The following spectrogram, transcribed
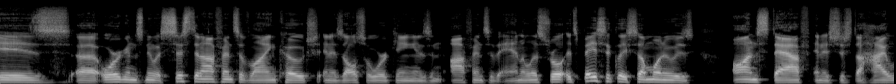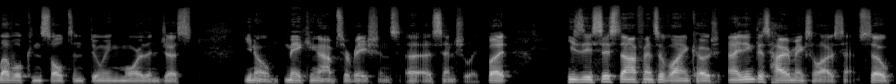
is uh, Oregon's new assistant offensive line coach and is also working as an offensive analyst role. It's basically someone who is on staff and is just a high level consultant doing more than just, you know, making observations uh, essentially. But he's the assistant offensive line coach. And I think this hire makes a lot of sense. So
